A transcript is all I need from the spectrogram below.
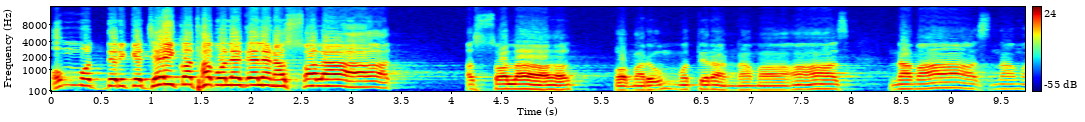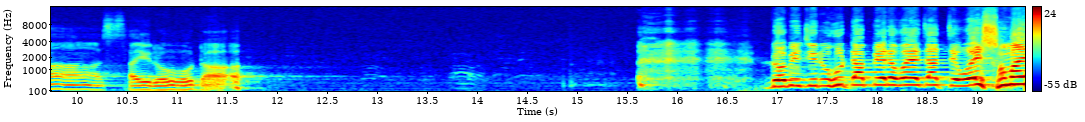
উম্মতদেরকে যেই কথা বলে গেলেন আসসালাত, ও আমার উম্মতেরা, নামাজ নামাজ নামাজ, সাইরোডা। নবীজি রুহুটা বের হয়ে যাচ্ছে। ওই সময়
